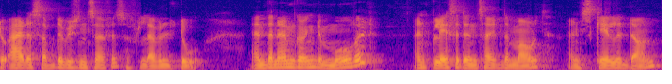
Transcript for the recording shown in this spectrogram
to add a subdivision surface of level 2. And then I'm going to move it and place it inside the mouth and scale it down.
